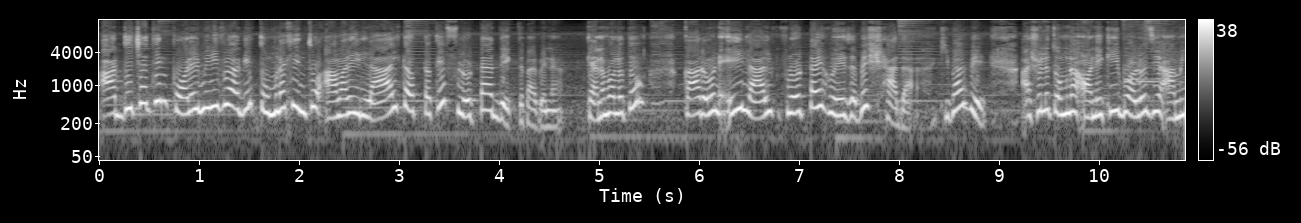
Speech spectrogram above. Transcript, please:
আর দু চার দিন পরের মিনি আগে তোমরা কিন্তু আমার এই লাল টকটকে ফ্লোরটা দেখতে পাবে না। কেন বলো তো? কারণ এই লাল ফ্লোরটাই হয়ে যাবে সাদা। কীভাবে আসলে তোমরা অনেকেই বলো যে আমি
